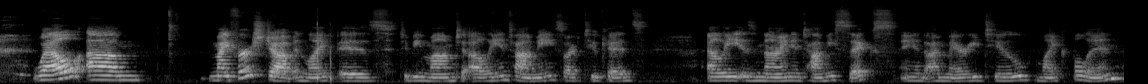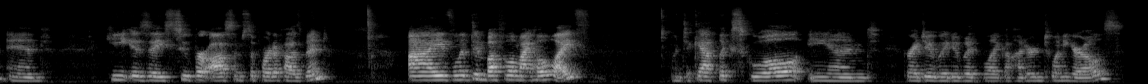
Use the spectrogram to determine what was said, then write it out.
well, um, my first job in life is to be mom to Ellie and Tommy. So I have two kids. Ellie is nine and Tommy's six, and I'm married to Mike Belin, and he is a super awesome, supportive husband. I've lived in Buffalo my whole life. Went to Catholic school and graduated with like 120 girls.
